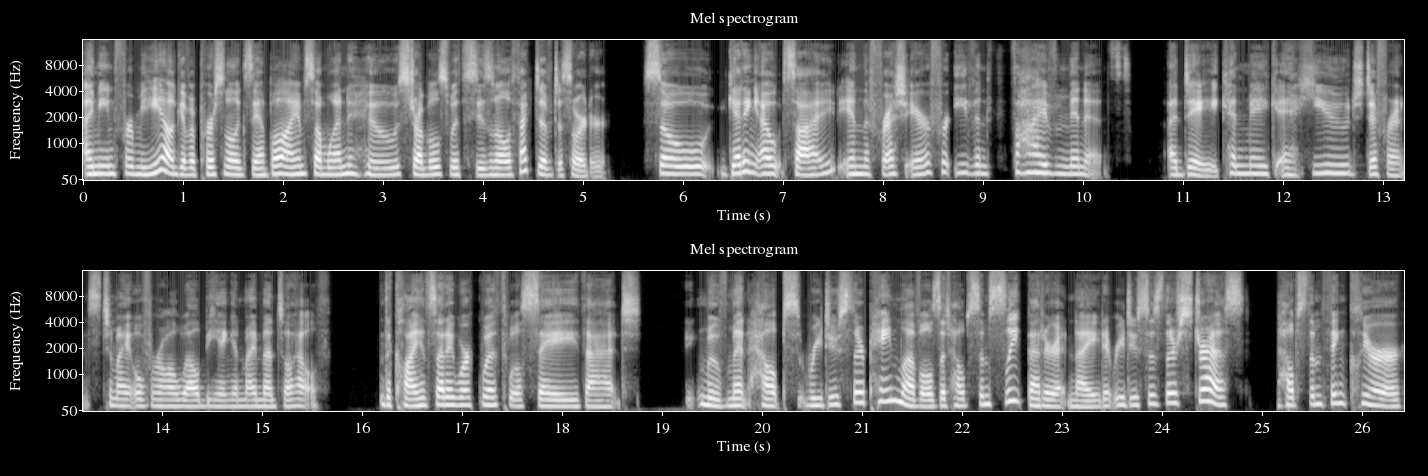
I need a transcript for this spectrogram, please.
I mean, for me, I'll give a personal example. I am someone who struggles with seasonal affective disorder. So, getting outside in the fresh air for even five minutes a day can make a huge difference to my overall well being and my mental health. The clients that I work with will say that movement helps reduce their pain levels, it helps them sleep better at night, it reduces their stress, helps them think clearer.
